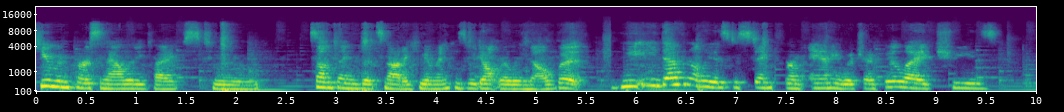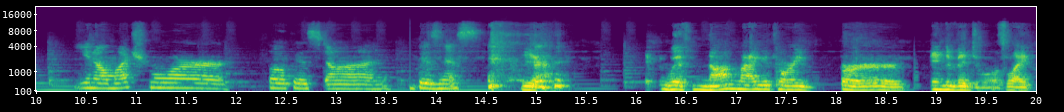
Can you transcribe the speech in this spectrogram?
human personality types to something that's not a human because we don't really know. But he, he definitely is distinct from Annie, which I feel like she's, you know, much more focused on business. yeah. With non-migratory bird individuals like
